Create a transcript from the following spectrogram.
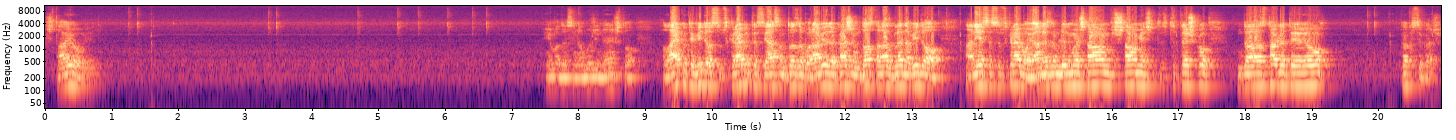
Šta je ovo Ima da se nabuđi nešto. Lajkujte video, subscribeujte se, ja sam to zaboravio da kažem, dosta vas gleda video, a nije se subscribe Ja ne znam ljudi moji šta vam, šta vam je teško da stavljate ovo, kako se kaže,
